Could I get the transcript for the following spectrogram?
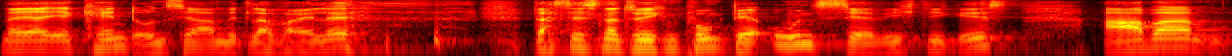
naja, ihr kennt uns ja mittlerweile. Das ist natürlich ein Punkt, der uns sehr wichtig ist. Aber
